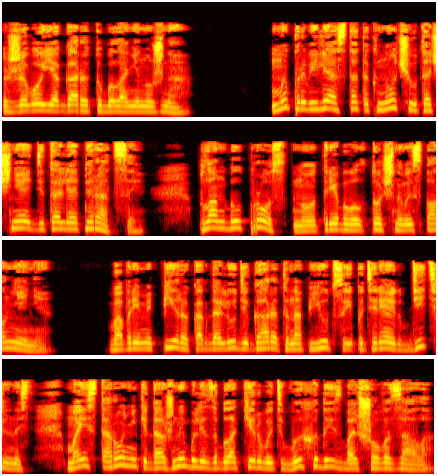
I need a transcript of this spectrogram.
Живой я Гаррету была не нужна. Мы провели остаток ночи, уточняя детали операции. План был прост, но требовал точного исполнения. Во время пира, когда люди Гаррета напьются и потеряют бдительность, мои сторонники должны были заблокировать выходы из большого зала.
